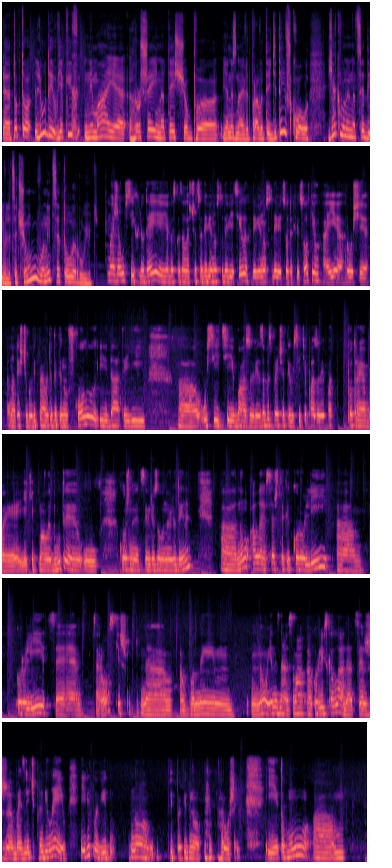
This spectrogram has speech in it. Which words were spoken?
Е, тобто люди, в яких немає грошей на те, щоб е, я не знаю, відправити дітей в школу, як вони на це дивляться? Чому вони це толерують? Майже у всіх людей я би сказала, що це 99,99%, А є гроші на те, щоб відправити дитину в школу і дати їй усі ті базові, забезпечити усі ті базові потреби, які б мали бути у кожної цивілізованої людини. Ну але все ж таки королі. Королі це це розкіш. Е, вони ну я не знаю, сама королівська влада це ж безліч привілеїв і відповідно відповідно грошей. І тому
